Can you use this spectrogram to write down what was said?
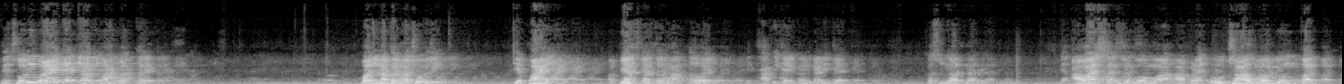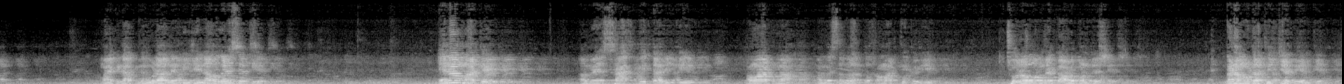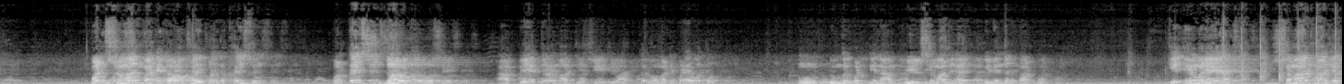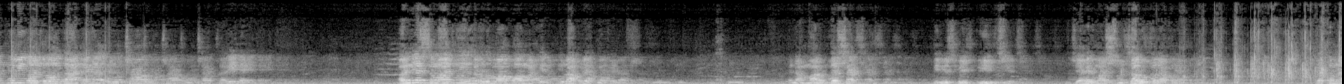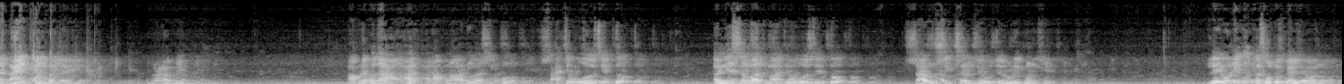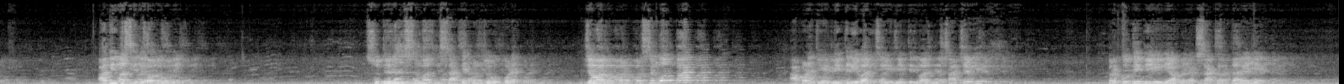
તે છોરી ભણાઈ દે ત્યાં હજુ ભાગવત કરે. બાજુના ઘરમાં છોકરી કે ભાઈ અભ્યાસ કરતો વાંચતો હોય એ થાકી જાય, કંટાળી જાય. કશું યાદ ના રહે. કે આવા સંજોગોમાં આપણે ઓછા વોલ્યુમ પર માઇકના ભૂંગળા અને ડીજે ના વગાડી શકીએ. એના માટે અમે સાતમી તારીખે કમાટમાં અમે શરૂઆત તો કમાટથી કરીએ. છોરાઓ અમને ગાળો પણ દેશે. ઘણા મોટા થઈ ગયા એમ કે. પણ સમાજ માટે ગાળો ખાવી પડે તો ખાઈશું. પણ કંઈક સુધારો કરવો છે. આ બે, ત્રણ વાત જે છે એ વાત કરવા માટે પણ આવ્યો હતો. હું ડુંગરપટ્ટીના ભીલ સમાજને અભિનંદન પાઠવું કે એમણે સમાજમાં જે કુરિવાજો હતા, એના ઓછા ઓછા ઓછા કરીને અન્ય સમાજની હરોળમાં આવવા માટે પૂરા પ્રયત્નો કર્યા છે. એના માર્ગદર્શક દિનેશભાઈ ભીલ છે. જાહેરમાં સ્વીકાર ઉપર આપણે. તમને લાઈન કોણ બતાવી? રાણાભાઈ. આપણે બધા આપણો આદિવાસી કોણ? સાચવવું હશે તો અન્ય સમાજમાં જવું હશે તો સારું શિક્ષણ લેવું જરૂરી પણ છે. એટલે એવો નહીં કે કસોટો પહેલ લેવાનો. આદિવાસી લેવાનો નહીં. સુધરેલા સમાજની સાથે પણ જવું પડે. જવાનું પણ પ્રસંગોત્પાદ આપણે જે રીત રિવાજ છે રીત રીત રિવાજને સાચવીએ. પ્રકૃતિ દેવીની આપણે રક્ષા કરતા રહીએ.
